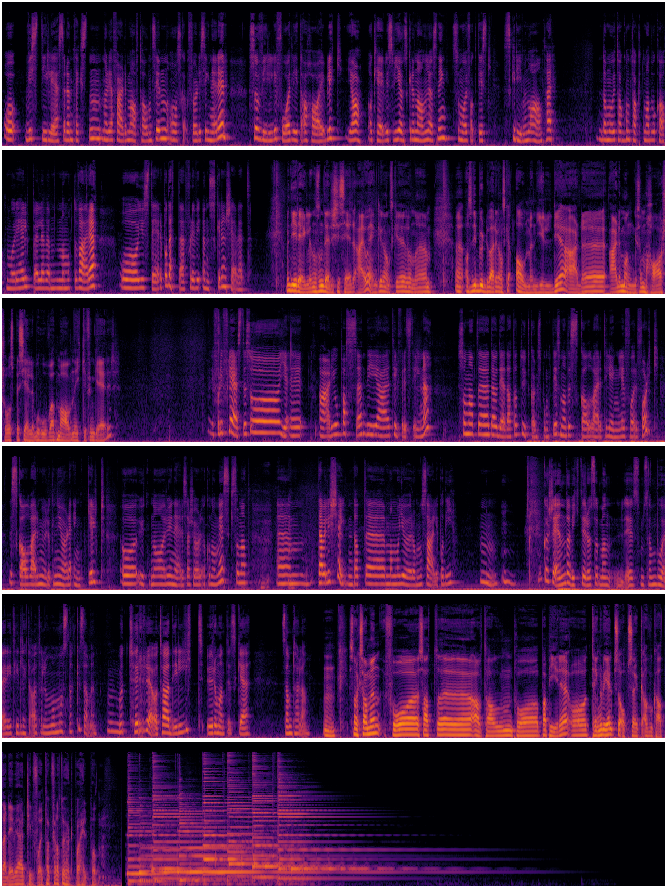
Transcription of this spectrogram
Og hvis de leser den teksten når de er ferdig med avtalen sin og skal, før de signerer, så vil de få et lite aha-øyeblikk. Ja, OK, hvis vi ønsker en annen løsning, så må vi faktisk skrive noe annet her. Da må vi ta kontakt med advokaten vår i Help, eller hvem det nå måtte være, og justere på dette, fordi vi ønsker en skjevhet. Men de reglene som dere skisserer er jo egentlig ganske sånne uh, Altså de burde være ganske allmenngyldige. Er det, er det mange som har så spesielle behov at malene ikke fungerer? For de fleste så er de jo passe. De er tilfredsstillende. Sånn at eh, Det er jo det det har tatt utgangspunkt i, sånn at det skal være tilgjengelig for folk. Det skal være mulig å kunne gjøre det enkelt og uten å ruinere seg sjøl økonomisk. Sånn at um, det er veldig sjeldent at uh, man må gjøre om noe særlig på de. Mm. Mm. Kanskje enda viktigere også at man eh, som samboer i tillegg til avtale man må snakke sammen. Mm. Man må tørre å ta de litt uromantiske samtalene. Mm. Snakk sammen, få satt uh, avtalen på papiret, og trenger du hjelp, så oppsøk advokat. Det er det vi er til for. Takk for at du hørte på Help-podden.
